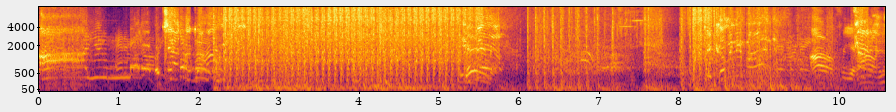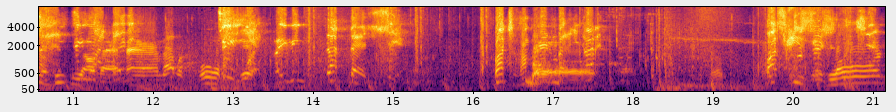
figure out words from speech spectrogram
Ah, you Enemy Watch out, they're motherfucker! behind you. Get Damn. They're coming in behind you. I don't see how he beat me on that, man. That was bullshit. Teamwork, baby. Got that shit. Watch him. I'm heading back. You got it. Watch his position. Lord.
